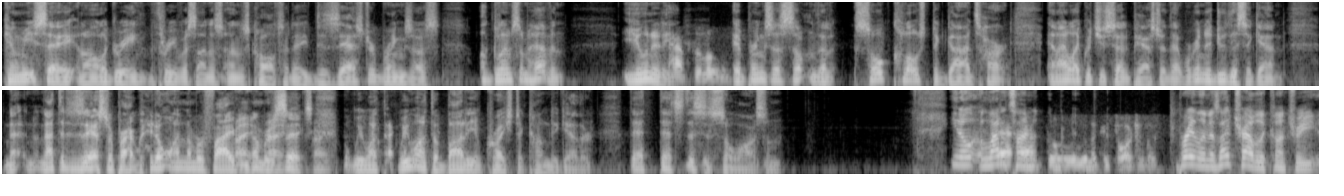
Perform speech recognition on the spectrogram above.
can we say, and I'll agree, the three of us on this on this call today, disaster brings us a glimpse of heaven, unity. Absolutely. It brings us something that so close to God's heart. And I like what you said, Pastor, that we're going to do this again. Not, not the disaster part. We don't want number five Right, and number right, six, right. but we want we want the body of Christ to come together. That that's this is so awesome. You know, a lot of times, Absolutely. We're looking forward to it. Braylon, as I travel the country,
